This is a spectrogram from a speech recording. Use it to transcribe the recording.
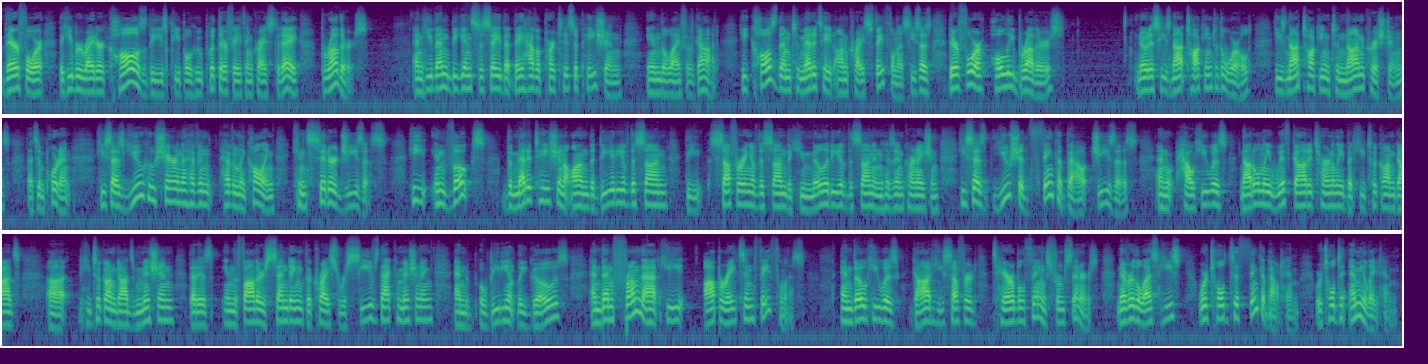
Therefore, the Hebrew writer calls these people who put their faith in Christ today brothers. And he then begins to say that they have a participation in the life of God. He calls them to meditate on Christ's faithfulness. He says, Therefore, holy brothers, Notice he's not talking to the world. He's not talking to non Christians. That's important. He says, You who share in the heaven, heavenly calling, consider Jesus. He invokes the meditation on the deity of the Son, the suffering of the Son, the humility of the Son in his incarnation. He says you should think about Jesus and how he was not only with God eternally, but he took on God's uh, he took on God's mission, that is, in the Father's sending, the Christ receives that commissioning and obediently goes. And then from that, he operates in faithfulness. And though he was God, he suffered terrible things from sinners. Nevertheless, he's, we're told to think about him, we're told to emulate him.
